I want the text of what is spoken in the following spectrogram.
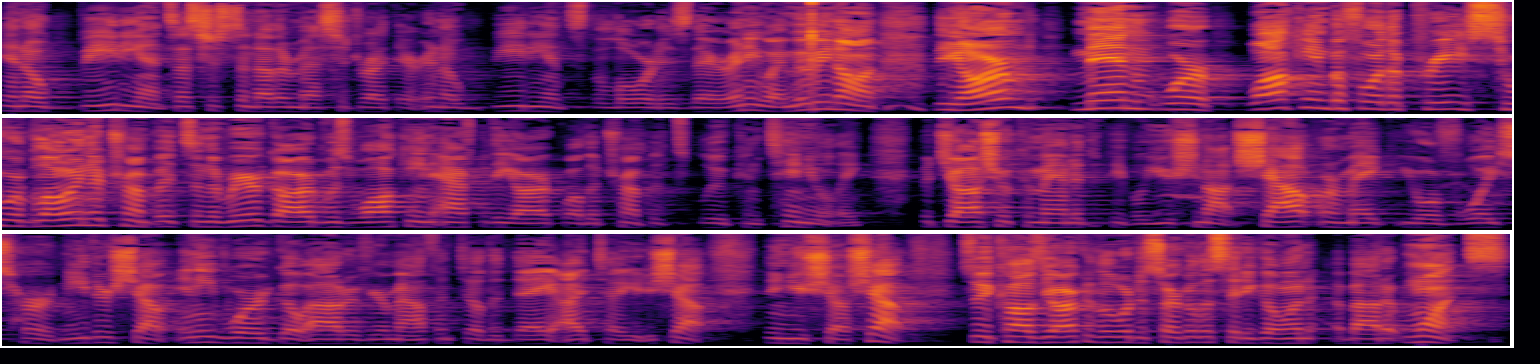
in obedience. That's just another message right there. In obedience, the Lord is there. Anyway, moving on. The armed men were walking before the priests who were blowing their trumpets, and the rear guard was walking after the ark while the trumpets blew continually. But Joshua commanded the people, You shall not shout or make your voice heard. Neither shall any word go out of your mouth until the day I tell you to shout. Then you shall shout. So he caused the ark of the Lord to circle the city, going about it once.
